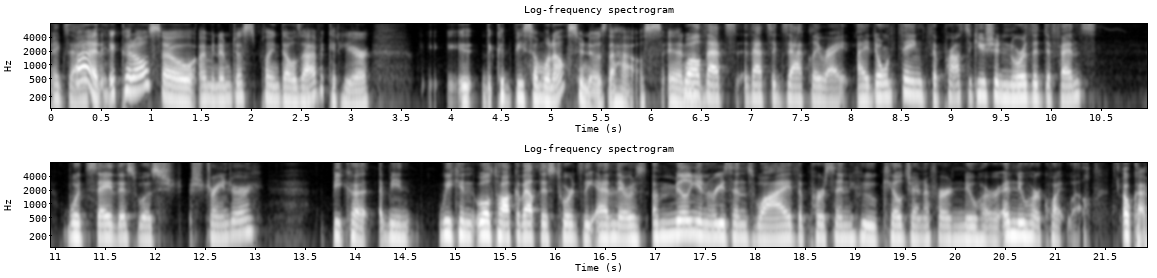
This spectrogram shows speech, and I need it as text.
Exactly. But it could also, I mean, I'm just playing devil's mm-hmm. advocate here. It, it could be someone else who knows the house. And Well, that's that's exactly right. I don't think the prosecution nor the defense would say this was sh- stranger because I mean, we can we'll talk about this towards the end. There's a million reasons why the person who killed Jennifer knew her and knew her quite well. okay.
